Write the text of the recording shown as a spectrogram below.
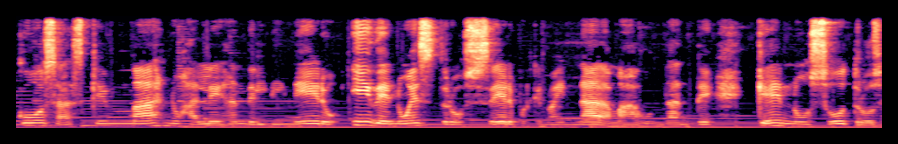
cosas que más nos alejan del dinero y de nuestro ser, porque no hay nada más abundante que nosotros.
